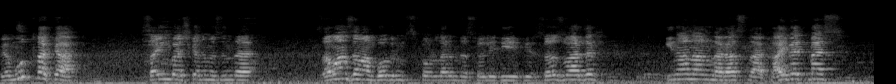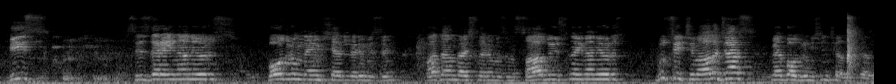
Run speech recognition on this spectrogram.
ve mutlaka Sayın Başkanımızın da zaman zaman Bodrum sporlarında söylediği bir söz vardır. İnananlar asla kaybetmez. Biz sizlere inanıyoruz. Bodrum'da hemşerilerimizin, vatandaşlarımızın sağduyusuna inanıyoruz. Bu seçimi alacağız ve Bodrum için çalışacağız.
